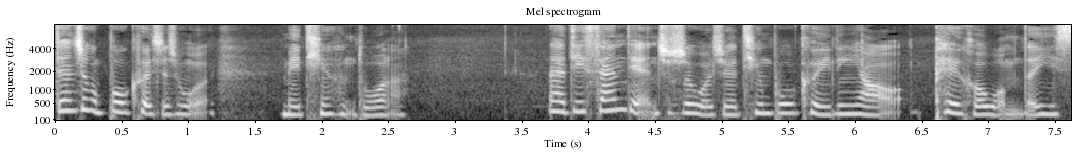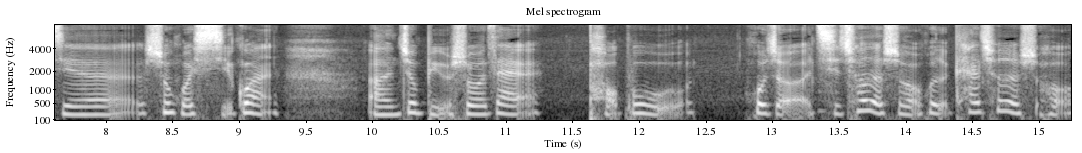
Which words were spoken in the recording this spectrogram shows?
但这个播客其实我没听很多了。那第三点就是，我觉得听播客一定要配合我们的一些生活习惯，嗯，就比如说在跑步或者骑车的时候，或者开车的时候。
